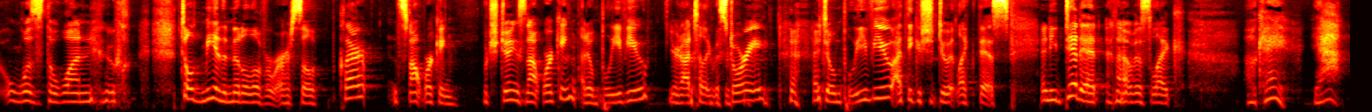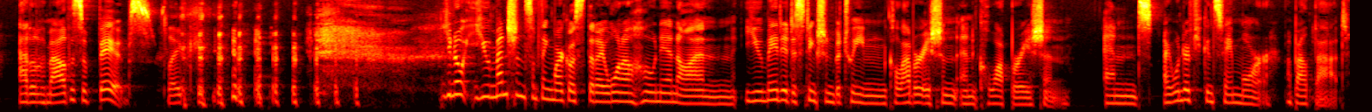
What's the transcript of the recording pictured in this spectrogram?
was the one who told me in the middle of a rehearsal, Claire, it's not working. What you're doing is not working. I don't believe you. You're not telling the story. I don't believe you. I think you should do it like this. And he did it. And I was like, okay, yeah, out of the mouths of babes. Like, you know, you mentioned something, Marcos, that I want to hone in on. You made a distinction between collaboration and cooperation. And I wonder if you can say more about that.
